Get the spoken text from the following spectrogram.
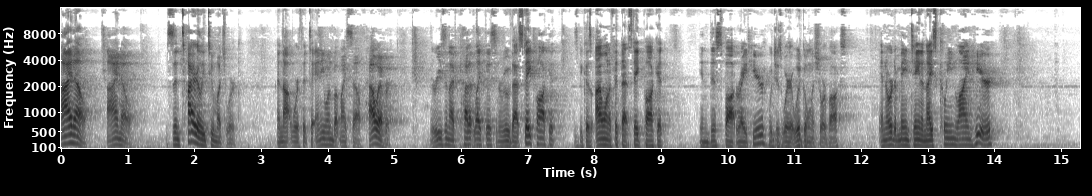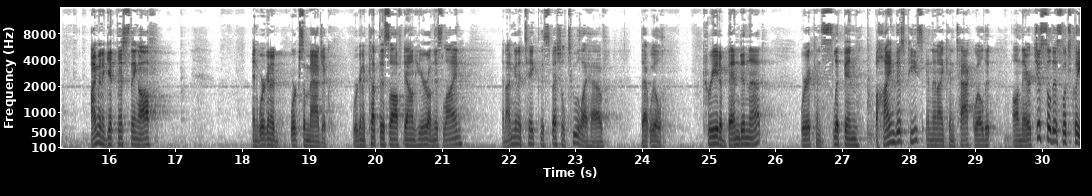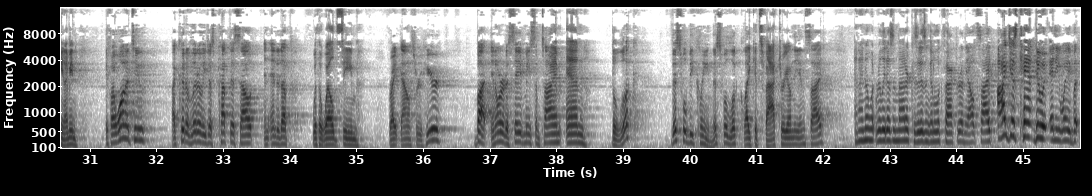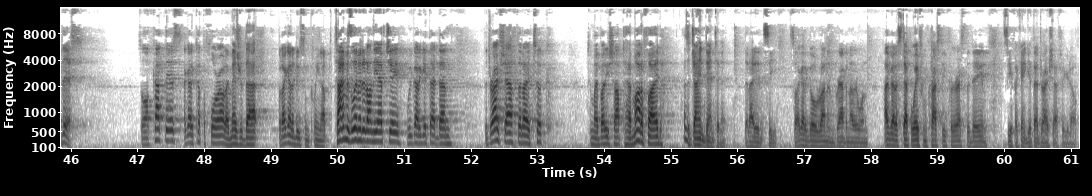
I know, I know. It's entirely too much work and not worth it to anyone but myself. However, the reason I've cut it like this and removed that stake pocket is because I want to fit that stake pocket in this spot right here, which is where it would go in the short box. In order to maintain a nice clean line here, I'm going to get this thing off and we're going to work some magic. We're going to cut this off down here on this line and I'm going to take this special tool I have that will create a bend in that where it can slip in behind this piece and then I can tack weld it on there just so this looks clean. I mean, if I wanted to, I could have literally just cut this out and ended up with a weld seam right down through here. But in order to save me some time and the look, this will be clean. This will look like it's factory on the inside. And I know it really doesn't matter because it isn't going to look factory on the outside. I just can't do it anyway but this. So I'll cut this. I got to cut the floor out. I measured that. But I got to do some cleanup. Time is limited on the FJ. We've got to get that done. The drive shaft that I took to my buddy's shop to have modified has a giant dent in it that I didn't see. So I got to go run and grab another one. I've got to step away from Krusty for the rest of the day and see if I can't get that drive shaft figured out.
